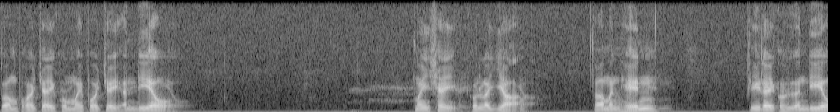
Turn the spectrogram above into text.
ความพอใจความไม่พอใจอันเดียว ไม่ใช่คนละอย่าง ถ้ามันเห็นที่ใดก็คืออันเดียว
